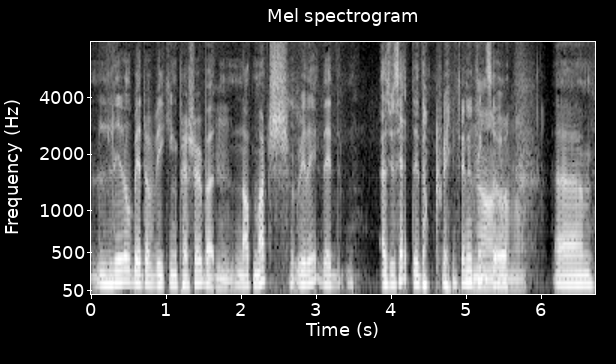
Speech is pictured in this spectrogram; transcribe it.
little bit of Viking pressure, but Mm. not much really. They, as you said, they don't create anything. no, so, no, no. Um,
